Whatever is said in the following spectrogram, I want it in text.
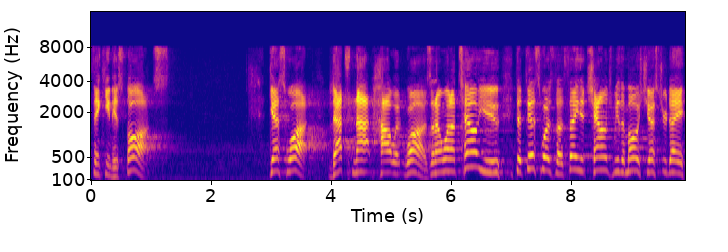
thinking his thoughts. Guess what? That's not how it was. And I want to tell you that this was the thing that challenged me the most yesterday.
